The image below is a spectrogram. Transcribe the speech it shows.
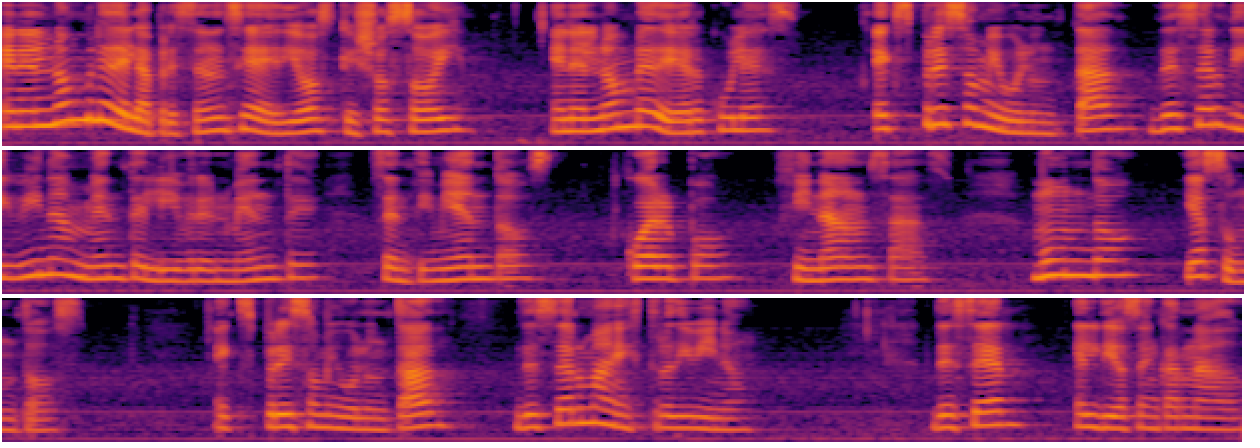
En el nombre de la presencia de Dios que yo soy, en el nombre de Hércules, expreso mi voluntad de ser divinamente libre en mente, sentimientos, cuerpo, finanzas, mundo y asuntos. Expreso mi voluntad de ser maestro divino, de ser el Dios encarnado.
